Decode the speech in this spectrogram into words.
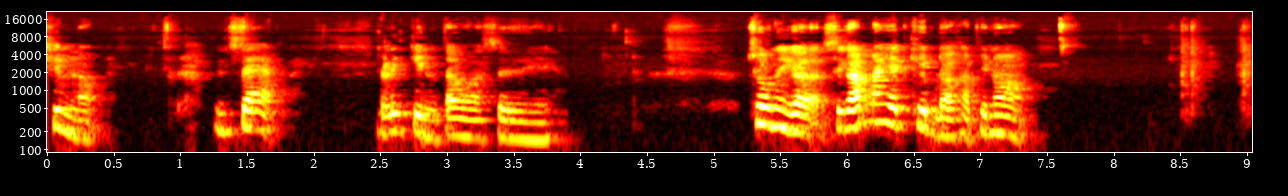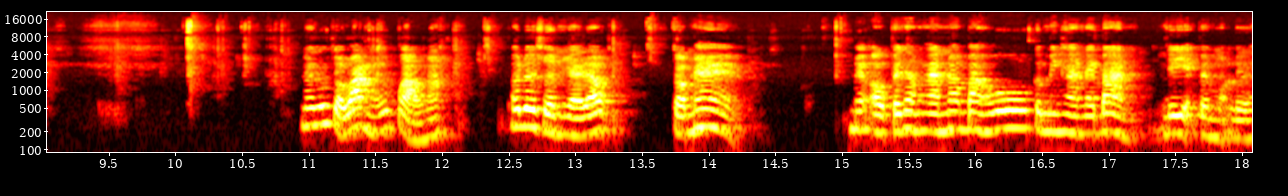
ชิมแล้วมันแซ่บก็เลยกินต่อเสยช่วงนี้ก็สิกลับมาเฮ็ดคลิปแล้วค่ะพี่น้องไม่รู้จะว่างหรือเปล่านะ เพราะโดยส่วนใหญ่แล้วตอนแม่ แม่ออกไปทำงานนอกบ้านโอ้ก็มีงานในบ้านเยอะแยะไปหมดเลย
